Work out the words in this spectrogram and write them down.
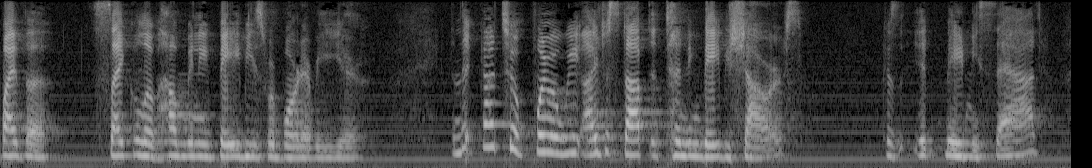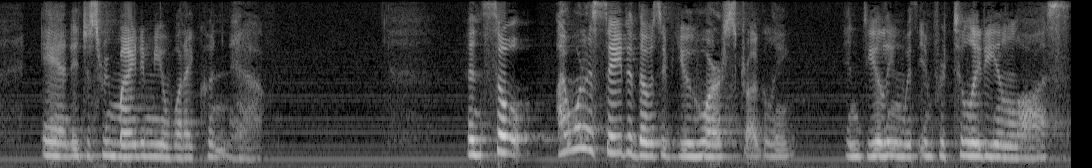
by the cycle of how many babies were born every year. And it got to a point where we, I just stopped attending baby showers because it made me sad and it just reminded me of what I couldn't have. And so I want to say to those of you who are struggling and dealing with infertility and loss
